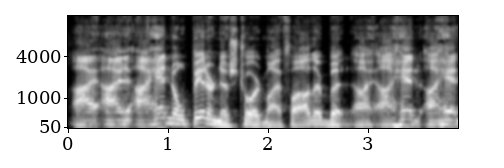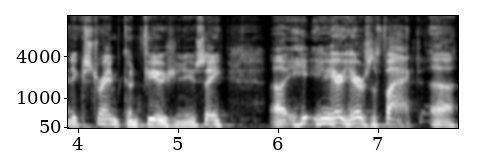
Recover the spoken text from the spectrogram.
I, I, I had no bitterness toward my father, but I, I had I had extreme confusion. You see, uh, here, here's the fact. Uh,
